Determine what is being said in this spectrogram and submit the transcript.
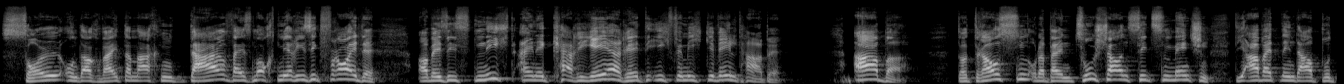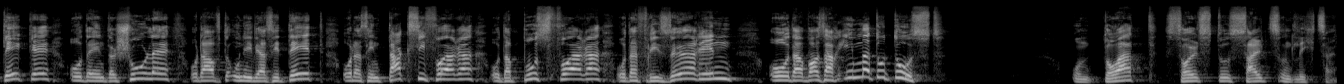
soll und auch weitermachen darf, weil es macht mir riesig Freude. Aber es ist nicht eine Karriere, die ich für mich gewählt habe. Aber da draußen oder bei den Zuschauern sitzen Menschen, die arbeiten in der Apotheke oder in der Schule oder auf der Universität oder sind Taxifahrer oder Busfahrer oder Friseurin oder was auch immer du tust. Und dort sollst du Salz und Licht sein.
